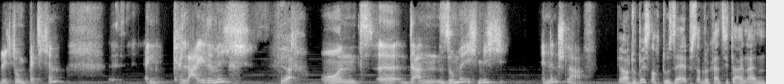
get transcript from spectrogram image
Richtung Bettchen, äh, entkleide mich ja. und äh, dann summe ich mich in den Schlaf. Genau, du bist noch du selbst, aber du kannst dich da in ein,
